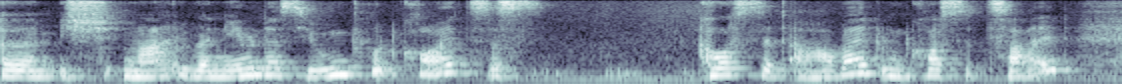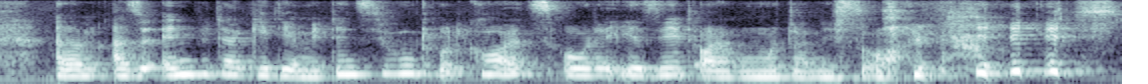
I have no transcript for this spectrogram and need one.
äh, ich übernehme das Jugendrotkreuz. Das kostet Arbeit und kostet Zeit. Ähm, also entweder geht ihr mit ins Jugendrotkreuz oder ihr seht eure Mutter nicht so häufig.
